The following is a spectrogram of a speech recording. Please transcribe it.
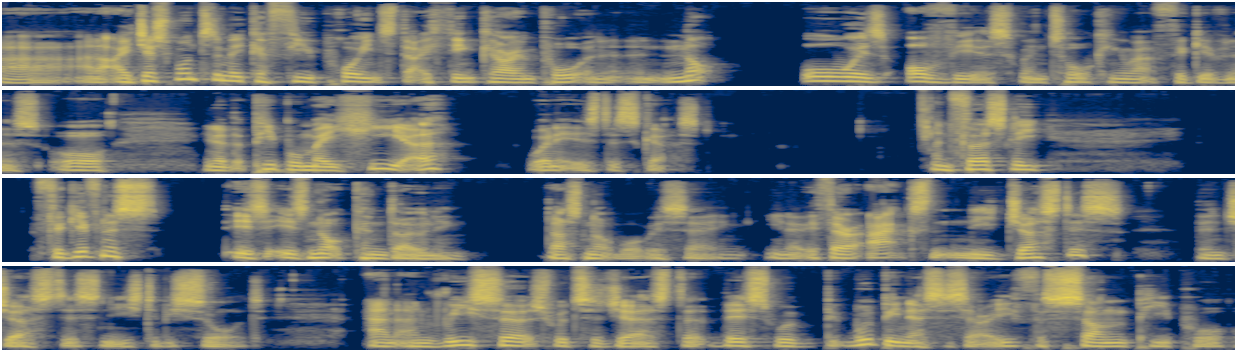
Uh, and I just wanted to make a few points that I think are important and not always obvious when talking about forgiveness or you know, that people may hear when it is discussed. And firstly, forgiveness is, is not condoning. That's not what we're saying. You know, if there are acts that need justice, then justice needs to be sought. And, and research would suggest that this would be, would be necessary for some people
